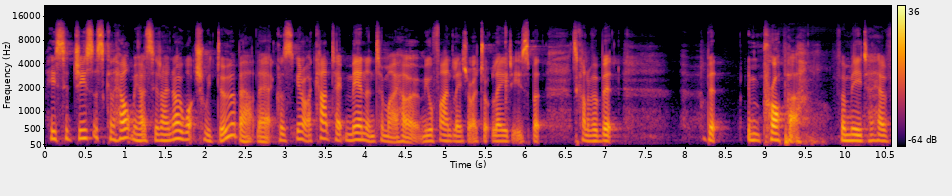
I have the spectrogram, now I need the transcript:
He said, Jesus can help me. I said, I know. What should we do about that? Because, you know, I can't take men into my home. You'll find later I took ladies, but it's kind of a bit, a bit improper for me to have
